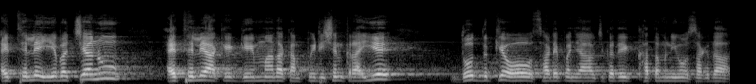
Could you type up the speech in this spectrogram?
ਇੱਥੇ ਲਈਏ ਬੱਚਿਆਂ ਨੂੰ ਇੱਥੇ ਲਿਆ ਕੇ ਗੇਮਾਂ ਦਾ ਕੰਪੀਟੀਸ਼ਨ ਕਰਾਈਏ। ਦੁੱਧ, ਘਿਓ ਸਾਡੇ ਪੰਜਾਬ 'ਚ ਕਦੇ ਖਤਮ ਨਹੀਂ ਹੋ ਸਕਦਾ।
